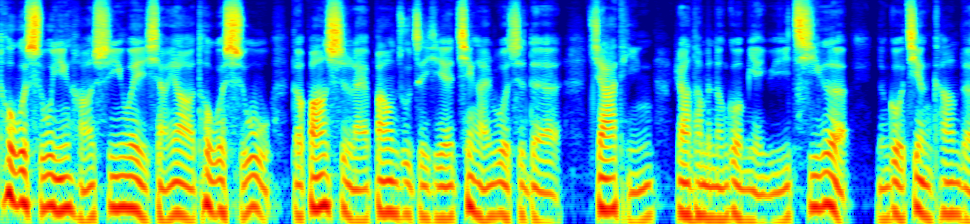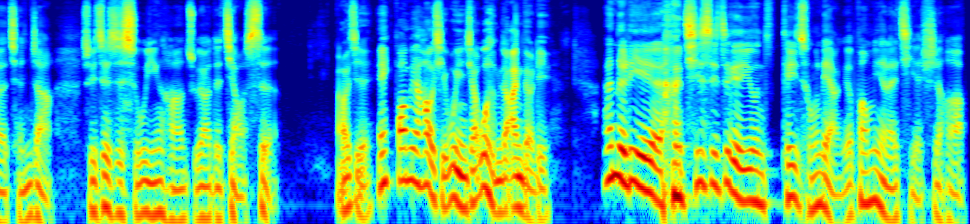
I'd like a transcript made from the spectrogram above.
透过食物银行，是因为想要透过食物的方式来帮助这些轻寒弱势的家庭，让他们能够免于饥饿。能够健康的成长，所以这是食物银行主要的角色。了解，哎，方便好奇问一下，为什么叫安德烈？安德烈 其实这个用可以从两个方面来解释哈。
